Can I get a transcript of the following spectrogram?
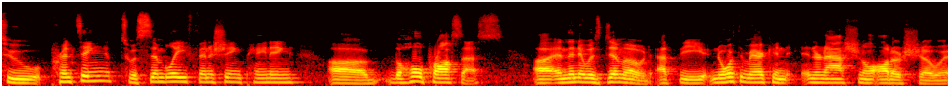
to printing, to assembly, finishing, painting, uh, the whole process. Uh, and then it was demoed at the North American International Auto Show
